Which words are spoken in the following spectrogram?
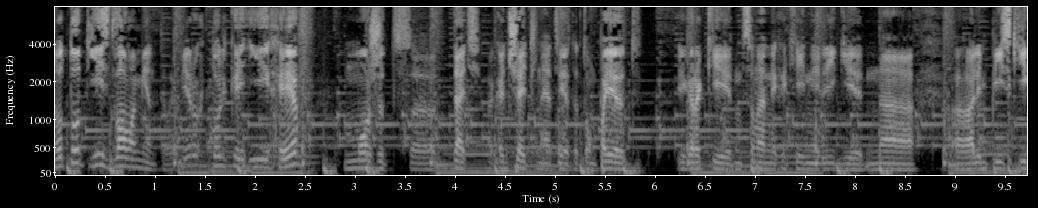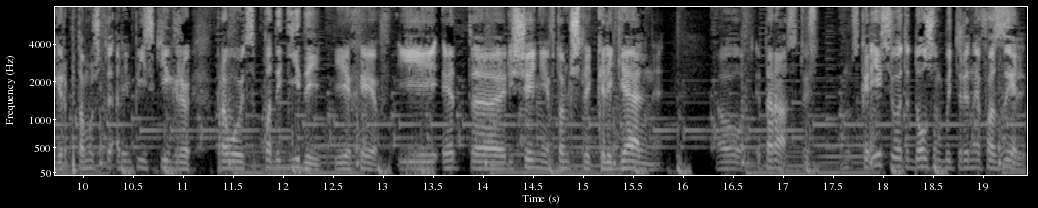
Но тут есть два момента. Во-первых, только ИХФ может э, дать окончательный ответ о том, поедут игроки Национальной хоккейной лиги на э, Олимпийские игры, потому что Олимпийские игры проводятся под эгидой ИХФ, и это решение в том числе коллегиальное. Вот, это раз. То есть, ну, скорее всего, это должен быть Рене Фазель,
